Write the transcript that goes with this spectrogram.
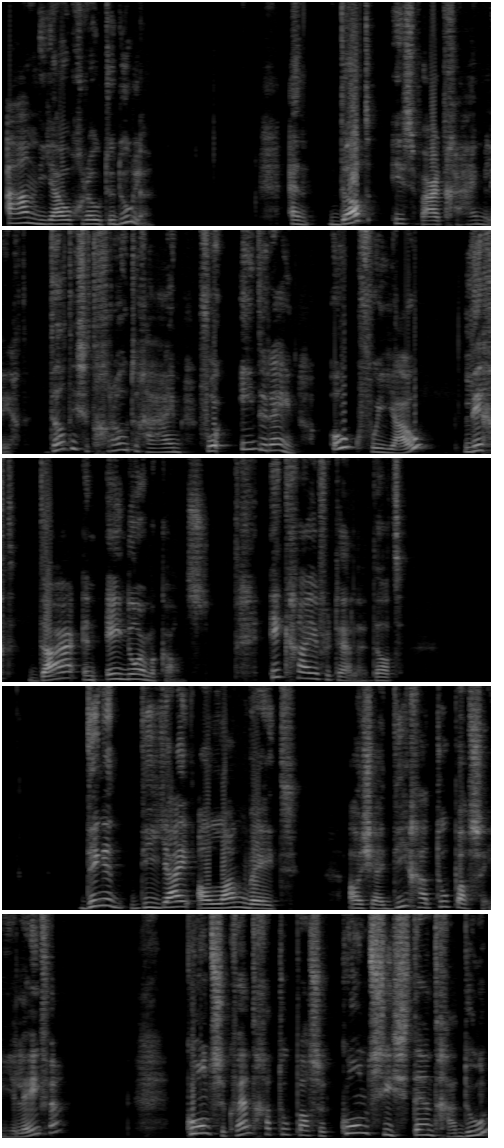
aan jouw grote doelen. En dat is waar het geheim ligt. Dat is het grote geheim voor iedereen. Ook voor jou ligt daar een enorme kans. Ik ga je vertellen dat dingen die jij al lang weet, als jij die gaat toepassen in je leven, consequent gaat toepassen, consistent gaat doen,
